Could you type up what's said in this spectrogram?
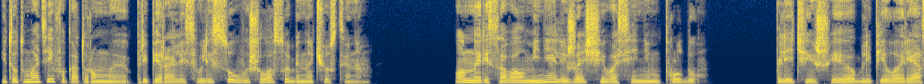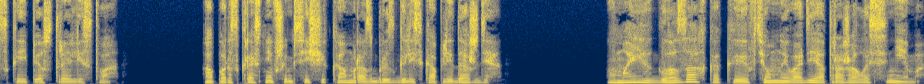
И тот мотив, о котором мы припирались в лесу, вышел особенно чувственным. Он нарисовал меня, лежащей в осеннем пруду. Плечи и шею облепила ряска и пестрая листва а по раскрасневшимся щекам разбрызгались капли дождя. В моих глазах, как и в темной воде, отражалось небо,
